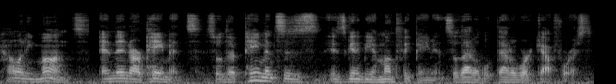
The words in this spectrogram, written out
how many months, and then our payments. So the payments is, is going to be a monthly payment. So that'll, that'll work out for us.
